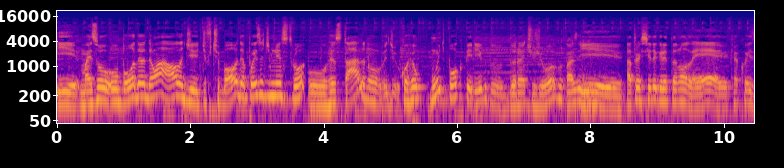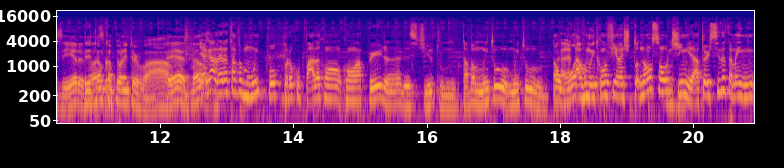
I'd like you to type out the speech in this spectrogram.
e Mas o, o Boa deu, deu uma aula de, de futebol, depois administrou o resultado, no- de- correu muito pouco perigo do- durante o jogo. Quase E a torcida gritando olé, que a coiseira. Ele tá um nossa. campeão no intervalo. É, não. E a galera tava muito pouco preocupada com, com a perda, né, desse título. Tava muito, muito... Não, a tava muito confiante. Não só o time, a torcida também.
